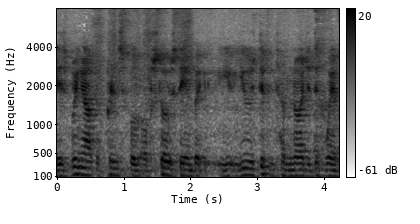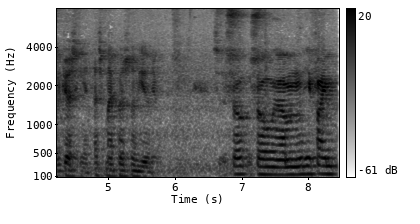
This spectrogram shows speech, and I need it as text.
is bring out the principle of slow steam, but use different terminology, different way of addressing it. That's my personal view. So, so um, if I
